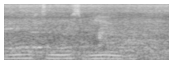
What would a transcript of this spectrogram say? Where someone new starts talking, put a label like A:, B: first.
A: Mountainous view.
